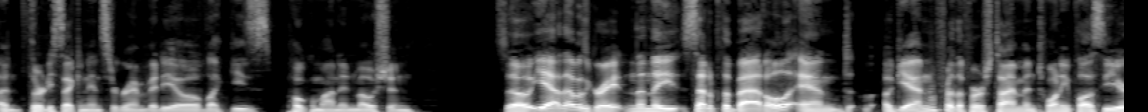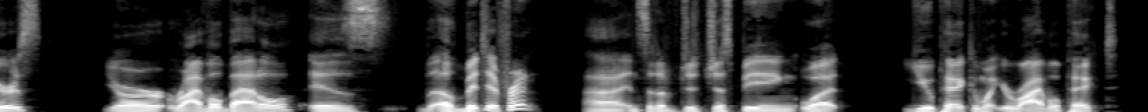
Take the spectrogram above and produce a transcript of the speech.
a 30 second Instagram video of like these Pokemon in motion. So yeah, that was great. And then they set up the battle, and again, for the first time in 20 plus years, your rival battle is a bit different. Uh, instead of just just being what you pick and what your rival picked,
